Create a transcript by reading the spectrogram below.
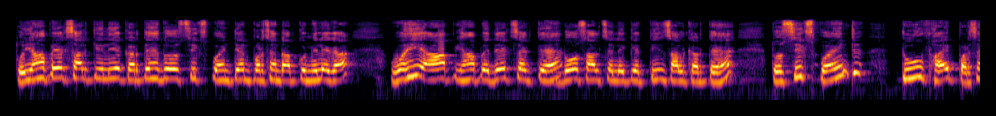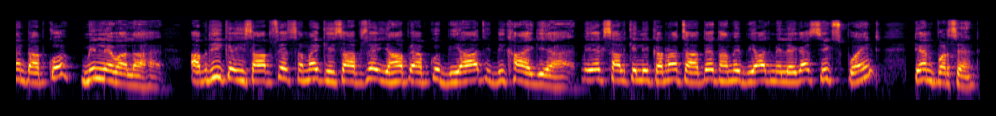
तो यहाँ पे एक साल के लिए करते हैं तो सिक्स पॉइंट टेन परसेंट आपको मिलेगा। वहीं आप यहाँ पे देख सकते हैं, दो साल से लेकर तीन साल करते हैं तो six point two five percent आपको मिलने वाला है। अवधि के हिसाब से, समय के हिसाब से यहाँ पे आपको ब्याज दिखाया गया है। एक साल के लिए करना चाहते हैं तो हमें ब्याज मिलेगा सिक्स पॉइंट टेन परसेंट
